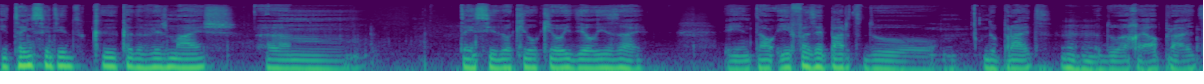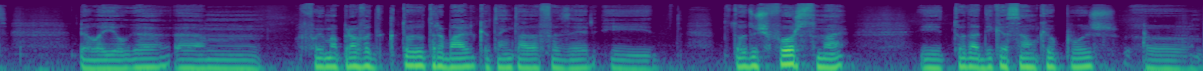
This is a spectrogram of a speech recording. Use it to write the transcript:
e tenho sentido que cada vez mais hum, tem sido aquilo que eu idealizei. E, então, e fazer parte do, do Pride, do Arraial Pride, pela Ilga, hum, foi uma prova de que todo o trabalho que eu tenho estado a fazer e de todo o esforço, não é? E toda a dedicação que eu pus uh,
